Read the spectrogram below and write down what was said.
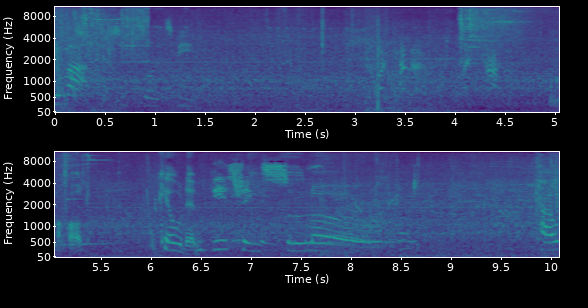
The map supersonic speed. Oh my god. I killed him. This thing's slow. Help.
